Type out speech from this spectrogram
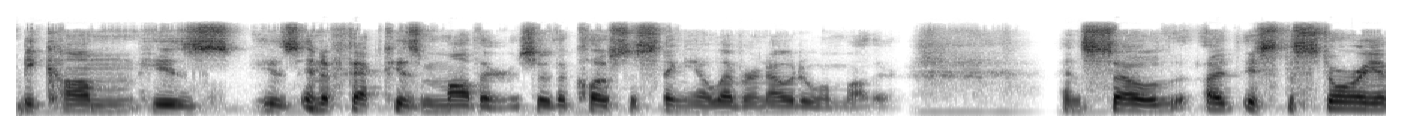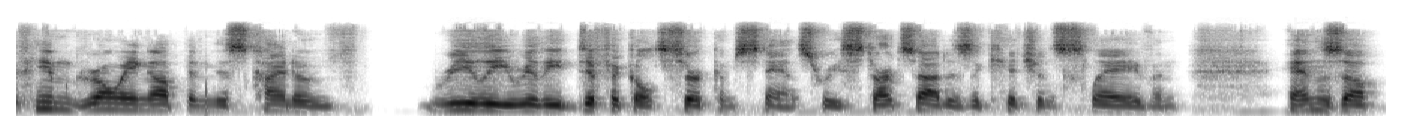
become his his in effect his mothers, or the closest thing he'll ever know to a mother. And so uh, it's the story of him growing up in this kind of really, really difficult circumstance where he starts out as a kitchen slave and ends up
